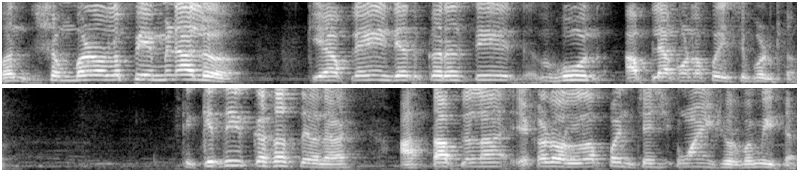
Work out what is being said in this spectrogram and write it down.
पण शंभर डॉलर पेमेंट आलं की आपल्या इंडियात करन्सी होऊन आपल्या अकाउंटला पैसे पडतं. की किती कसं असतं माहिती आहे आत्ता आपल्याला एका डॉलरला पंच्याऐंशी किंवा ऐंशी रुपये मिळतात.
